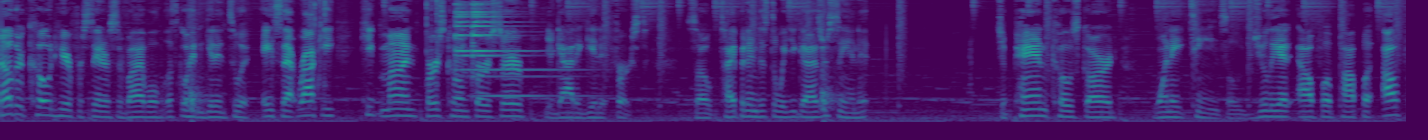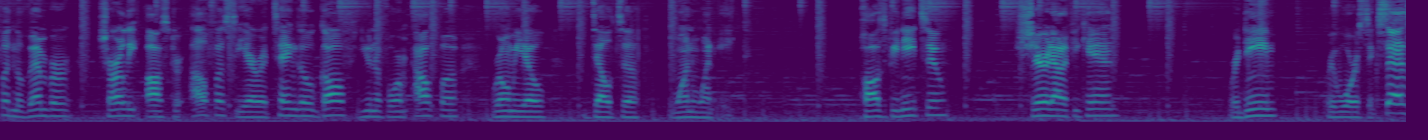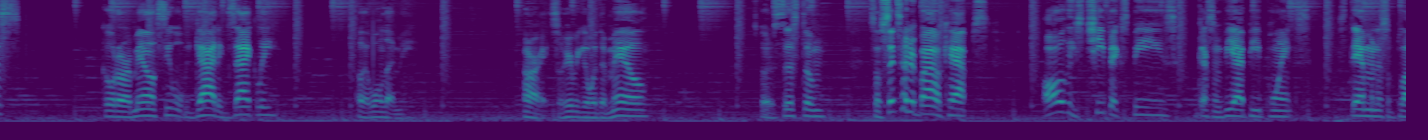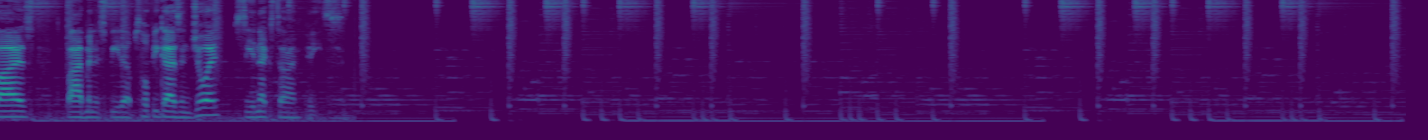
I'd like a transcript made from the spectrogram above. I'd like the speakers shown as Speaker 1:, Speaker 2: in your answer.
Speaker 1: another code here for State of Survival. Let's go ahead and get into it. ASAP Rocky, keep in mind, first come, first serve. You got to get it first. So type it in just the way you guys are seeing it. Japan Coast Guard 118. So Juliet Alpha Papa Alpha November Charlie Oscar Alpha Sierra Tango Golf Uniform Alpha Romeo Delta 118. Pause if you need to. Share it out if you can. Redeem. Reward success. Go to our mail, see what we got exactly. Oh, it won't let me. All right, so here we go with the mail. Let's go to system. So 600 bio caps, all these chief XPs, got some VIP points, stamina supplies, five minute speed ups. Hope you guys enjoy. See you next time. Peace.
